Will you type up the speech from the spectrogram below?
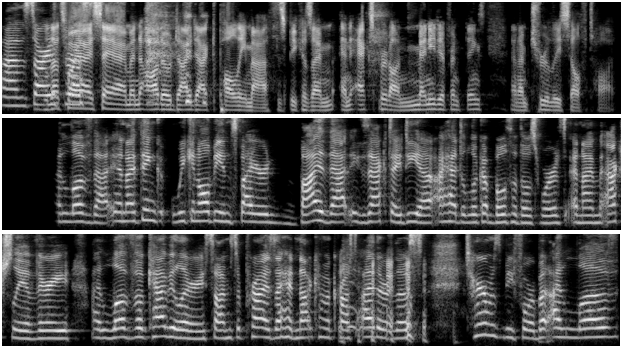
I'm um, sorry. Well, that's why us- I say I'm an autodidact polymath is because I'm an expert on many different things and I'm truly self-taught. I love that. And I think we can all be inspired by that exact idea. I had to look up both of those words and I'm actually a very, I love vocabulary. So I'm surprised I had not come across either of those terms before. But I love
